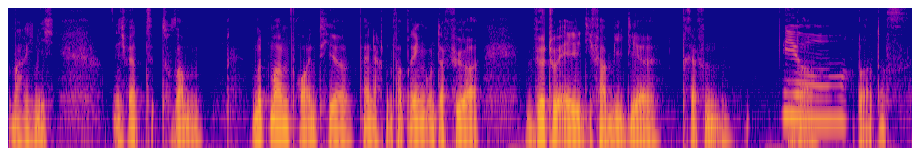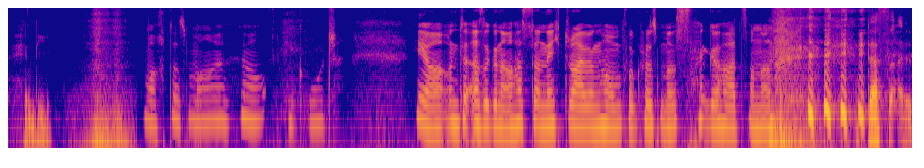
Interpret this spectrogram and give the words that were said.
mache ich nicht. Ich werde zusammen mit meinem Freund hier Weihnachten verbringen und dafür virtuell die Familie treffen Ja, über das Handy. mach das mal. Ja, wie gut. Ja, und also genau, hast dann nicht Driving Home for Christmas gehört, sondern Das, äh,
